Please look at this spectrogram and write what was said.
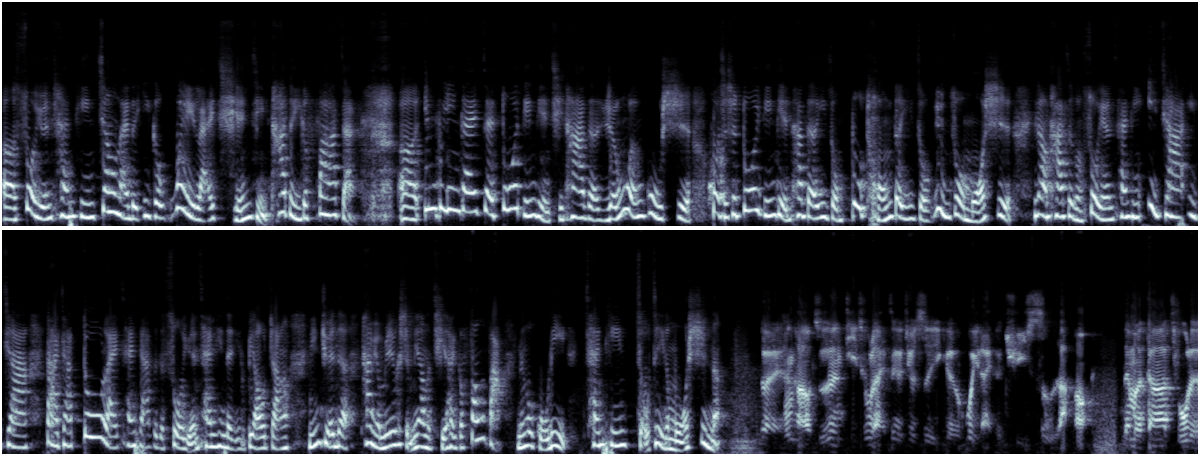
呃，溯源餐厅将来的一个未来前景，它的一个发展，呃，应不应该再多一点点其他的人文故事，或者是多一点点它的一种不同同的一种运作模式，让他这种溯源餐厅一家一家大家都来参加这个溯源餐厅的一个标章。您觉得他有没有什么样的其他一个方法，能够鼓励餐厅走这个模式呢？对，很好，主任提出来，这个就是一个未来的趋势了啊。那么大家除了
